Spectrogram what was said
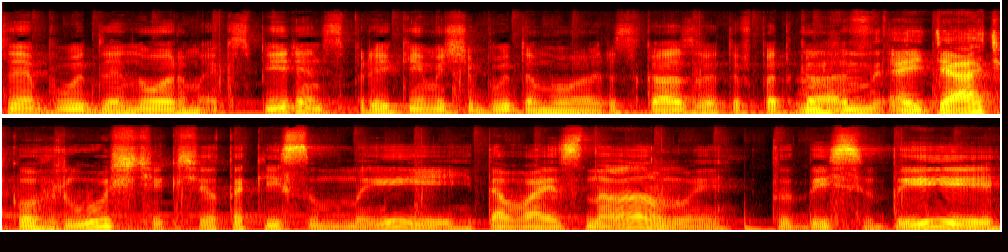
це буде норм experience, про який ми ще будемо розказувати в подкасті. Ей, дядько, грузчик, що такий сумний, давай з нами туди-сюди.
